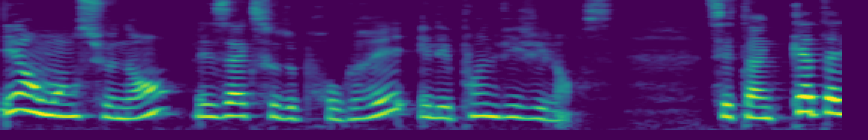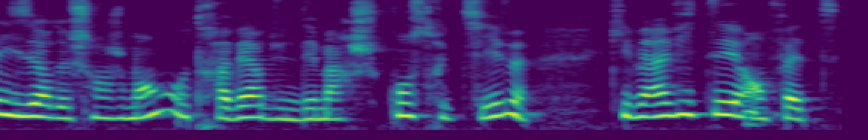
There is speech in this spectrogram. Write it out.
et en mentionnant les axes de progrès et les points de vigilance. C'est un catalyseur de changement au travers d'une démarche constructive qui va inviter en fait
